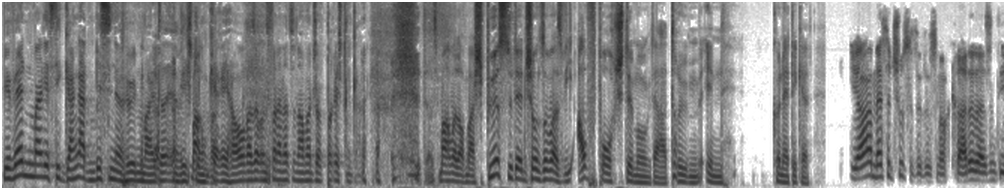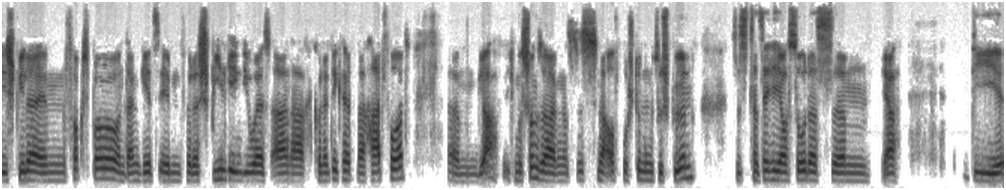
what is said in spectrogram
Wir werden mal jetzt die Gangart ein bisschen erhöhen, Malte, in Richtung. Kerry Hau, was er uns von der Nationalmannschaft berichten kann. Das machen wir doch mal. Spürst du denn schon sowas wie Aufbruchsstimmung da drüben in Connecticut? Ja, Massachusetts ist es noch gerade. Da sind die Spieler in Foxborough und dann geht's eben für das Spiel gegen die USA nach Connecticut, nach Hartford. Ähm, ja, ich muss schon sagen, es ist eine Aufbruchstimmung zu spüren. Es ist tatsächlich auch so, dass ähm, ja die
